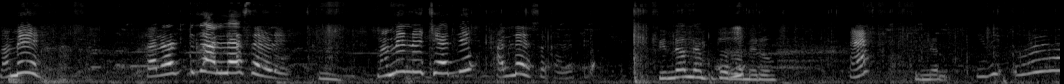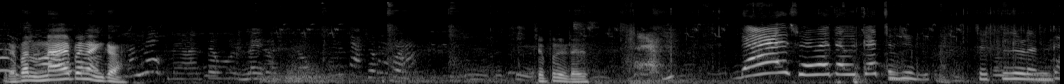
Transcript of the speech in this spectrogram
మమ్మీ కరెక్ట్గా అల్లేసాడు. మమ్మీ నువ్వు చేద్ది అల్లేస్తా కరెక్ట్గా. పిందెలు తెంపుతారా మీరు. రెబల్ ఉన్నాయా అయిపోయినా ఇంకా? చెప్పు చూడండి చెట్టు చూడండి.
